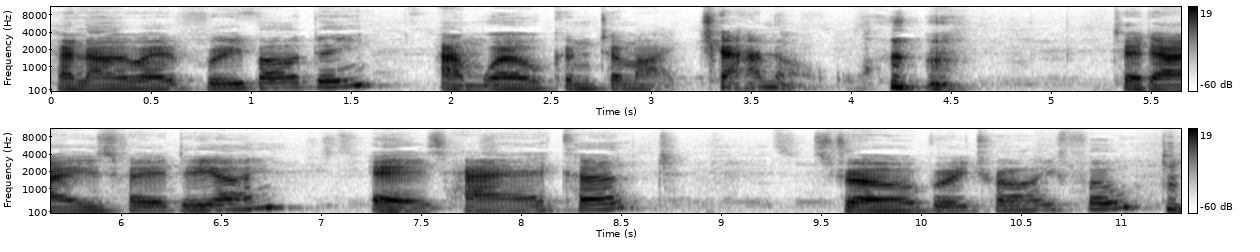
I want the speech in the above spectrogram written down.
Hello everybody and welcome to my channel. Today's video is haircut, strawberry trifle.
